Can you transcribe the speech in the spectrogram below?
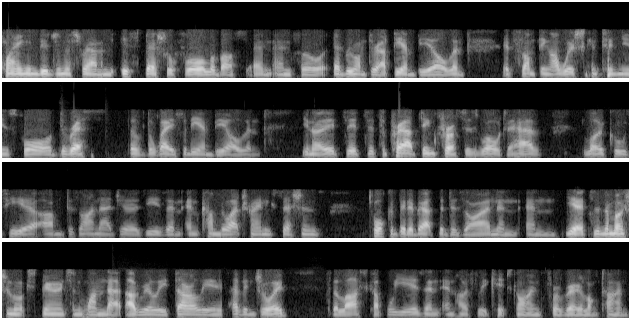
playing Indigenous round is special for all of us and, and for everyone throughout the NBL. And it's something I wish continues for the rest of the way for the NBL. And, you know, it's, it's, it's a proud thing for us as well to have locals here um, design our jerseys and, and come to our training sessions, talk a bit about the design. And, and yeah, it's an emotional experience and one that I really thoroughly have enjoyed for the last couple of years, and, and hopefully it keeps going for a very long time.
